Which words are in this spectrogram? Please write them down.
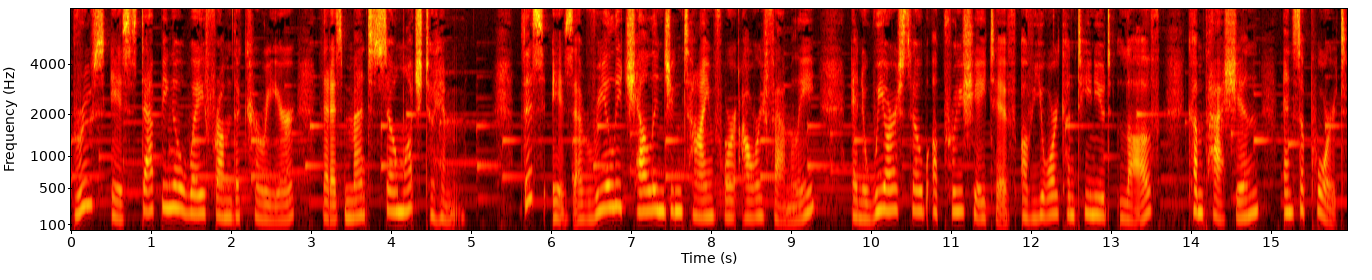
Bruce is stepping away from the career that has meant so much to him. This is a really challenging time for our family, and we are so appreciative of your continued love, compassion, and support.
